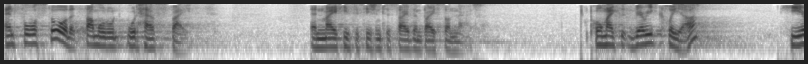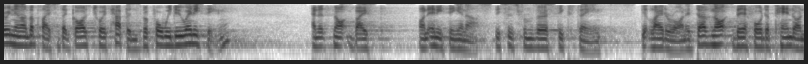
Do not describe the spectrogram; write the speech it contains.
and foresaw that would, would have faith and made his decision to save them based on that. Paul makes it very clear here and in other places that God's choice happens before we do anything and it's not based on anything in us. This is from verse 16, a bit later on. It does not therefore depend on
